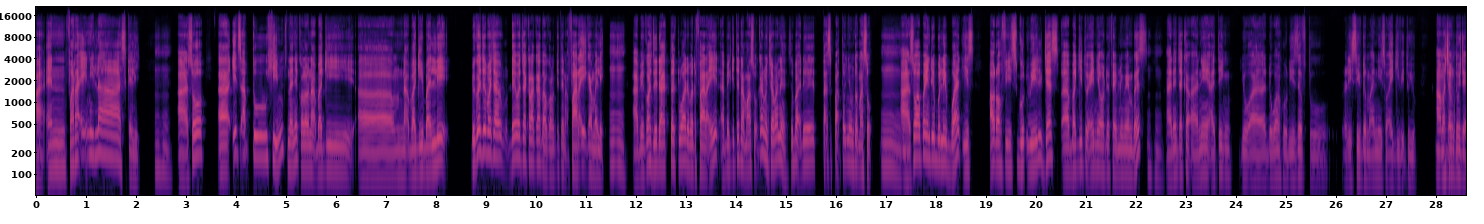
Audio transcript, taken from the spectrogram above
Uh, and faraid ni last sekali. Mm-hmm. Ah, so uh, it's up to him sebenarnya kalau nak bagi um, nak bagi balik because dia macam dia macam kelakar tau kalau kita nak faraidkan balik. Mm-hmm. Ah, because dia dah terkeluar daripada faraid, habis kita nak masukkan macam mana? Sebab dia tak sepatutnya untuk masuk. Mm. Ah, so apa yang dia boleh buat is out of his goodwill just uh, bagi to any of the family members. Mhm. Uh, then cakap uh, ni I think you are the one who deserve to receive the money so I give it to you. Ah uh, macam tu je.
